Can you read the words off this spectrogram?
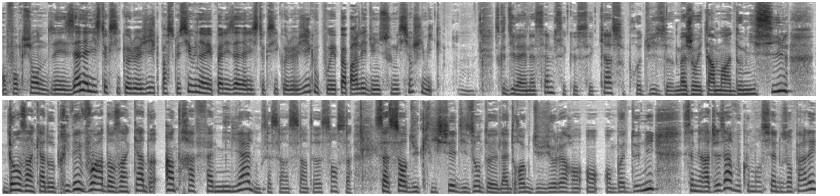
en fonction des analyses toxicologiques. Parce que si vous n'avez pas les analyses toxicologiques, vous pouvez pas parler d'une soumission chimique. Mmh. Ce que dit la NSM, c'est que ces cas se produisent majoritairement à domicile, dans un cadre privé, voire dans un cadre intrafamilial. Donc ça, c'est assez intéressant. Ça, ça sort du cliché, disons, de la drogue du violeur en, en, en boîte de nuit. Samira Djezar, vous commenciez à nous en parler.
